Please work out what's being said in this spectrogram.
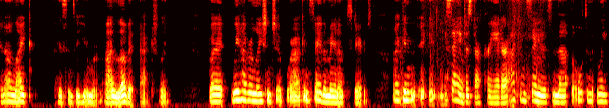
And I like his sense of humor. I love it actually. But we have a relationship where I can say the man upstairs. I can say just our creator. I can say this and that, but ultimately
